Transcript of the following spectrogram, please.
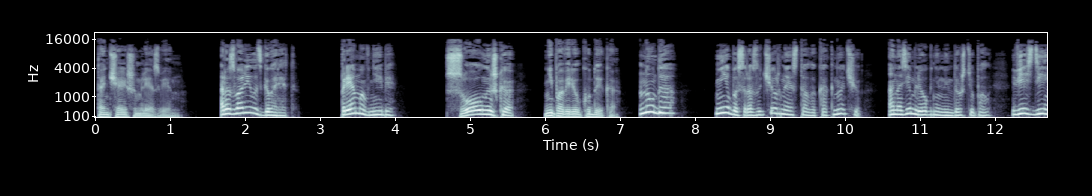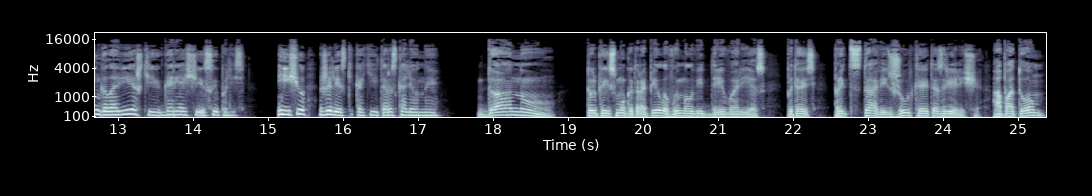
тончайшим лезвием. «Развалилось, говорят. Прямо в небе». «Солнышко!» — не поверил Кудыка. «Ну да. Небо сразу черное стало, как ночью, а на землю огненный дождь упал. Весь день головешки горящие сыпались. И еще железки какие-то раскаленные». «Да ну!» — только и смог оторопело вымолвить древорез, пытаясь представить жуткое это зрелище. А потом...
